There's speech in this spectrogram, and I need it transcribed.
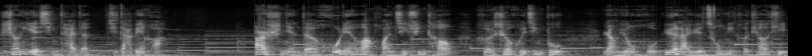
商业形态的极大变化。二十年的互联网环境熏陶和社会进步，让用户越来越聪明和挑剔，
